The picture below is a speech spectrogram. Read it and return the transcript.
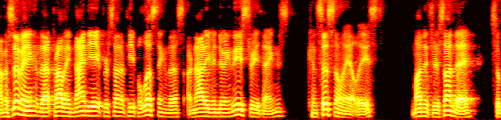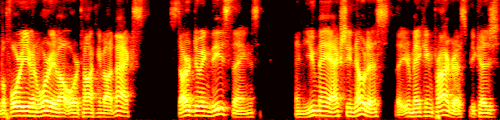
I'm assuming that probably 98% of people listening this are not even doing these three things consistently, at least Monday through Sunday. So before you even worry about what we're talking about next, start doing these things. And you may actually notice that you're making progress because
